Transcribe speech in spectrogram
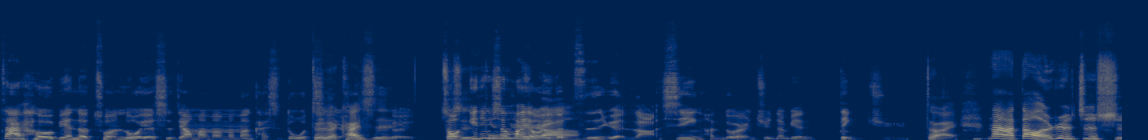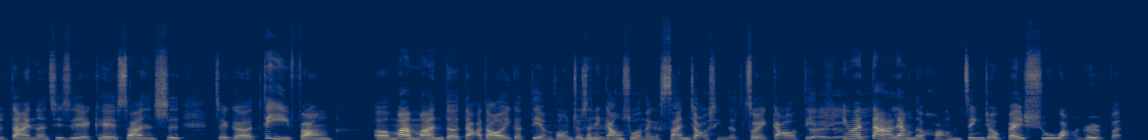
在河边的村落也是这样，慢慢慢慢开始多起，对对，开始对。都一定是会有一个资源啦，吸引很多人去那边定居。对，那到了日治时代呢，其实也可以算是这个地方呃慢慢的达到一个巅峰，就是你嗯刚刚说的那个三角形的最高点。对对因为大量的黄金就被输往日本，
